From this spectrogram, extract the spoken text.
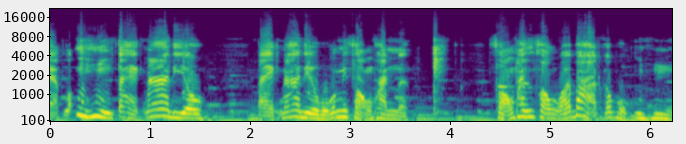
8แล้วอื้อหือแตกหน้าเดียว แตกหน้าเดียวผมว่ามีสองพันน่ะสองพันสองร้อยบาทครับผมอือหือ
